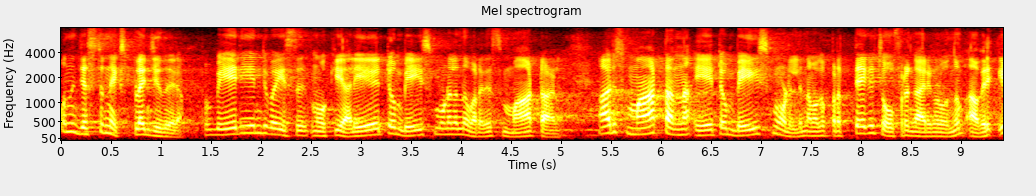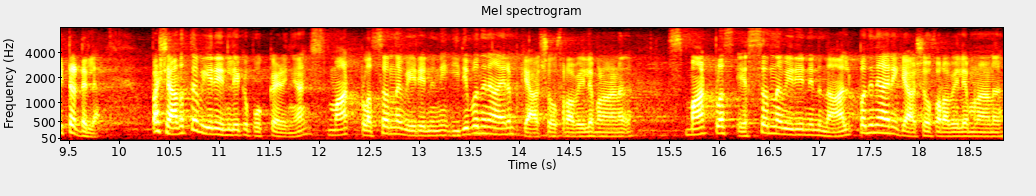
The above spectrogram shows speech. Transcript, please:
ഒന്ന് ജസ്റ്റ് ഒന്ന് എക്സ്പ്ലെയിൻ ചെയ്തു തരാം. അപ്പോൾ വേരിയന്റ് വൈസ് നോക്കിയാൽ ഏറ്റവും ബേസ് മോഡൽ എന്ന് പറയുന്നത് സ്മാർട്ടാണ് ആ ഒരു സ്മാർട്ട് എന്ന ഏറ്റവും ബേസ് മോഡലിൽ നമുക്ക് പ്രത്യേകിച്ച് ഓഫറും കാര്യങ്ങളൊന്നും അവർ ഇട്ടിട്ടില്ല. പക്ഷേ അടുത്ത വേരിയന്റിലേക്ക് പോയിക്കഴിഞ്ഞാൽ സ്മാർട്ട് പ്ലസ് എന്ന വേരിയന്റിന് ഇരുപതിനായിരം ക്യാഷ് ഓഫർ അവൈലബിൾ ആണ്. സ്മാർട്ട് പ്ലസ് എസ് എന്ന വേരിയന്റിന് നാൽപ്പതിനായിരം ക്യാഷ് ഓഫർ അവൈലബിൾ ആണ്.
